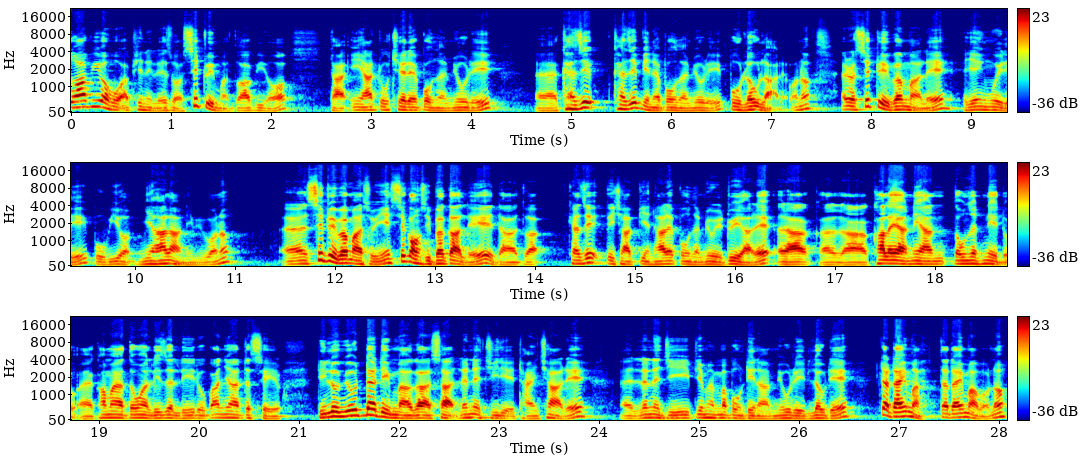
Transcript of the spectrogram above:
သွားပြီးတော့ဟိုအဖြစ်နေလဲဆိုတော့စစ်တွေမှာသွားပြီးတော့ဒါအင်အားတိုးချဲတဲ့ပုံစံမျိုးတွေအဲခံစစ်ခံစစ်ပြင်တဲ့ပုံစံမျိုးတွေပို့လောက်လာတယ်ပေါ့နော်အဲ့တော့စစ်တွေဘက်မှာလည်းအရင်ငွေတွေပို့ပြီးတော့များလာနေပြီပေါ့နော်အဲစစ်တွေဘက်မှာဆိုရင်စစ်ကောင်စီဘက်ကလည်းဒါသူကခံစစ်တေချာပြင်ထားတဲ့ပုံစံမျိုးတွေတွေ့ရတယ်အဲ့ဒါဒါခလာရ232တို့အဲခမရ344တို့ပညာ30တို့ ဒီလိုမျိုးတက်တွေမှာကစလက်နက်ကြီးတွေအထိုင်ချတယ်အဲလက်နက်ကြီးပြင်းမှတ်မှတ်ပုံတင်တာမျိုးတွေလုပ်တယ်တက်တိုင်းမှာတက်တိုင်းမှာပေါ့နော်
